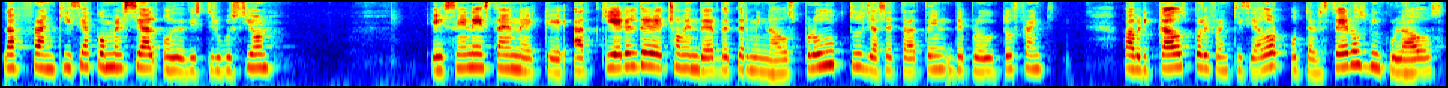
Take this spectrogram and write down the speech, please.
La franquicia comercial o de distribución es en esta en el que adquiere el derecho a vender determinados productos, ya se traten de productos fabricados por el franquiciador o terceros vinculados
